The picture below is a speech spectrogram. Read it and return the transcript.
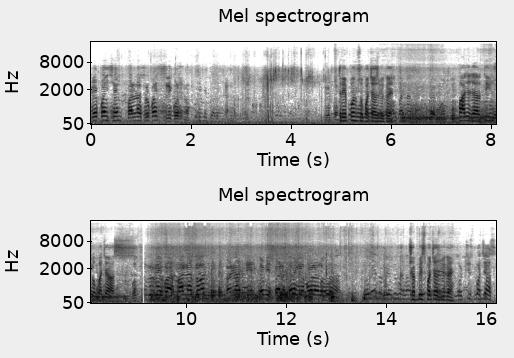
एक पन्नास पन्नास रुपये श्रीकृष्ण त्रेपन सौ पचास भी काय हजार तीन सौ पचास छब्बीस पचास भी काय पचास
